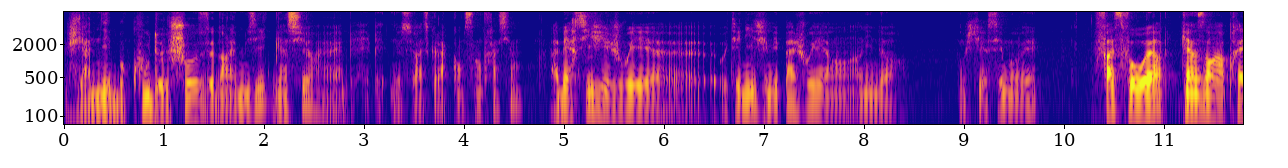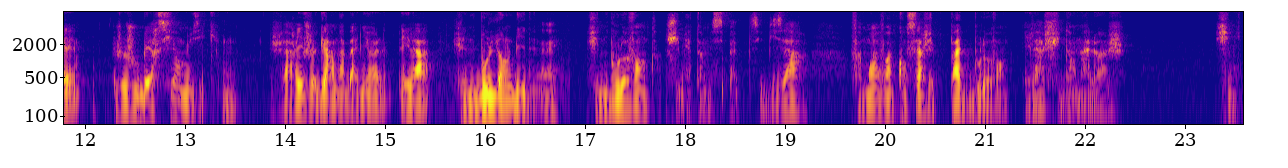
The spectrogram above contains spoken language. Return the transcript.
J'ai amené beaucoup de choses dans la musique, bien sûr, euh, ne serait-ce que la concentration. À Bercy, j'ai joué euh, au tennis, j'aimais pas jouer en, en indoor. Donc j'étais assez mauvais. Fast forward, 15 ans après, je joue Bercy en musique. Mm. J'arrive, je garde ma bagnole, et là, j'ai une boule dans le bide. Ouais. J'ai une boule au ventre. Je dis, mais attends, mais c'est, pas, c'est bizarre. Enfin, moi, avant un concert, j'ai pas de boule au ventre. Et là, je suis dans ma loge. Je dis, mais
